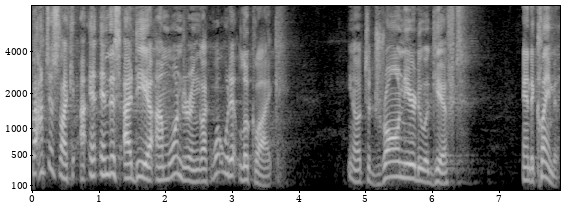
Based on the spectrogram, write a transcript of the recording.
But I'm just like, in, in this idea, I'm wondering, like, what would it look like, you know, to draw near to a gift and to claim it?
